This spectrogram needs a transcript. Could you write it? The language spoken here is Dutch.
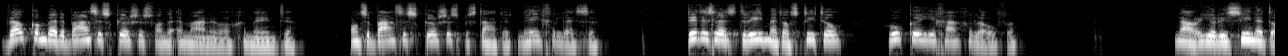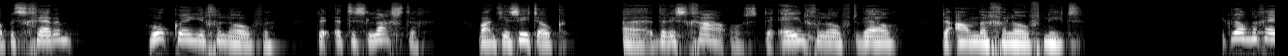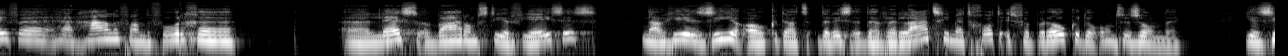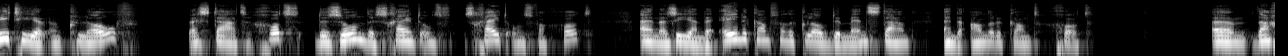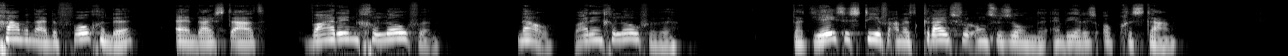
Welkom bij de basiscursus van de Emmanuel gemeente. Onze basiscursus bestaat uit negen lessen. Dit is les 3 met als titel Hoe kun je gaan geloven? Nou, jullie zien het op het scherm. Hoe kun je geloven? Het is lastig, want je ziet ook, uh, er is chaos. De een gelooft wel, de ander gelooft niet. Ik wil nog even herhalen van de vorige uh, les, waarom stierf Jezus? Nou, hier zie je ook dat er is, de relatie met God is verbroken door onze zonde. Je ziet hier een kloof. Daar staat, God, de zonde schijnt ons, scheidt ons van God. En dan zie je aan de ene kant van de kloof de mens staan en de andere kant God. Um, dan gaan we naar de volgende en daar staat, waarin geloven? Nou, waarin geloven we? Dat Jezus stierf aan het kruis voor onze zonde en weer is opgestaan.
